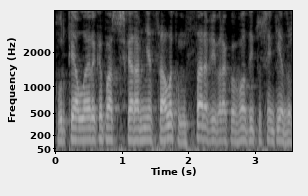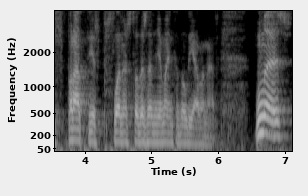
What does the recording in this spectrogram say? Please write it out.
porque ela era capaz de chegar à minha sala, começar a vibrar com a voz e tu sentias os pratos e as porcelanas todas da minha mãe toda ali a abanar. Mas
